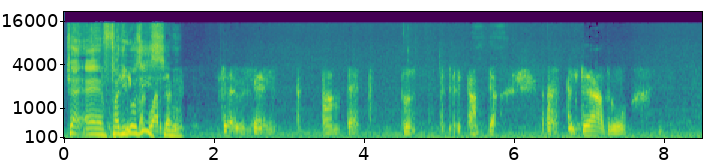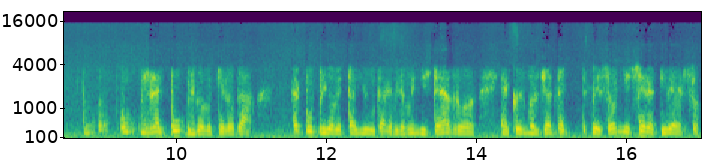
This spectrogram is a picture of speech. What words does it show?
cioè è faticosissimo. Sì, eh, cambia. Eh, Il teatro è il pubblico che te lo dà, è il pubblico che ti aiuta, capito? Quindi il teatro è coinvolgente per questo, ogni sera è diverso.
